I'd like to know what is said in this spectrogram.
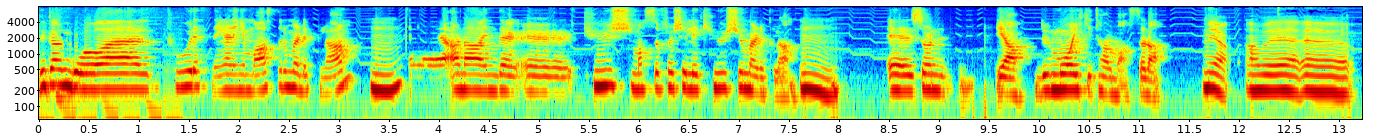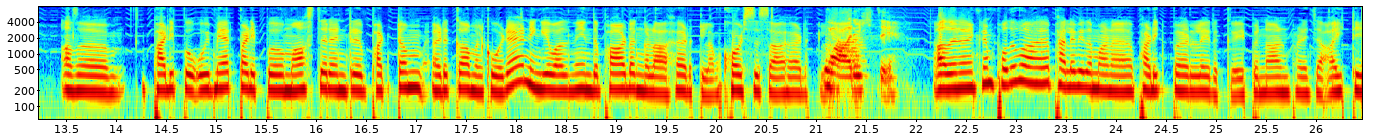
Du kan gå eh, to retninger. Ingen master om எடுக்கலாம். Eh, Anna இந்த eh, kurs, masse forskjellige kurs om எடுக்கலாம். Eh, så ja, du må ikke ta master da. அவ அஹ், அது படிப்பு உ- மேற்படிப்பு மாஸ்டர் என்று பட்டம் எடுக்காமல் கூட நீங்கள் வந்து இந்த பாடங்களாக எடுக்கலாம் கோர்சஸாக எடுக்கலாம் Ja. அது நினைக்கிறேன் பொதுவாக பலவிதமான படிப்புகள் இருக்குது இப்போ நான் படித்த ஐடி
